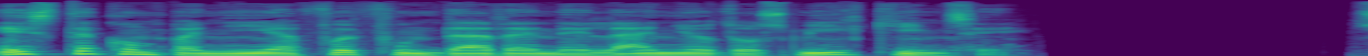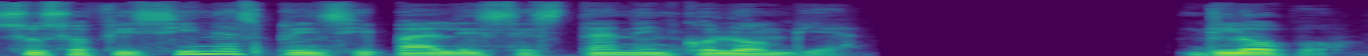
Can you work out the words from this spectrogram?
Esta compañía fue fundada en el año 2015. Sus oficinas principales están en Colombia. Globo.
